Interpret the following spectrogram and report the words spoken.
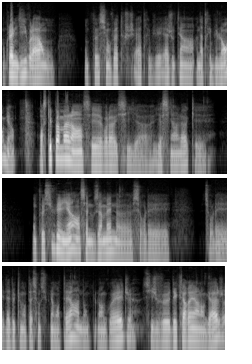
Donc là, il me dit, voilà, on, peut, si on veut attribuer, ajouter un, attribut langue. Alors ce qui est pas mal, hein, c'est, voilà, ici, il y a, il un là qui est... On peut suivre les liens, hein, ça nous amène euh, sur les sur la documentation supplémentaire, hein, donc language, si je veux déclarer un langage,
